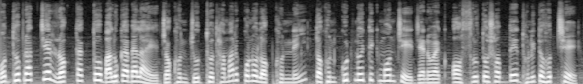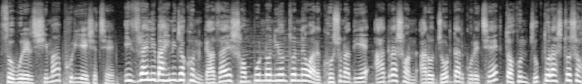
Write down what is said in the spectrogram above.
মধ্যপ্রাচ্যের রক্তাক্ত বালুকা বেলায় যখন যুদ্ধ থামার কোনো লক্ষণ নেই, তখন কূটনৈতিক মঞ্চে যেন এক অশ্রুত শব্দে ধ্বনিত হচ্ছে, সবুরের সীমা ফুরিয়ে এসেছে। ইসরায়েলি বাহিনী যখন গাজায় সম্পূর্ণ নিয়ন্ত্রণ নেওয়ার ঘোষণা দিয়ে আগ্রাসন আরও জোরদার করেছে, তখন যুক্তরাষ্ট্রসহ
